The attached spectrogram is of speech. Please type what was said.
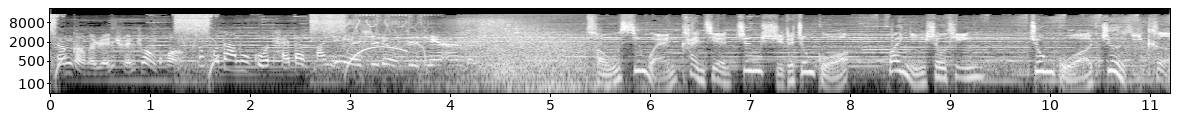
香港的人权状况。中国大陆国台办发言今年十六至天安门。从新闻看见真实的中国，欢迎收听《中国这一刻》。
